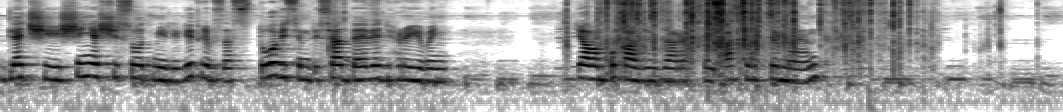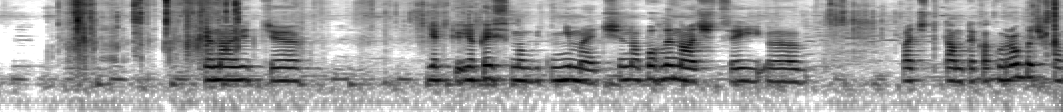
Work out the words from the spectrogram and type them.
для чищення 600 мл за 189 гривень. Я вам показую зараз цей асортимент. Це навіть е, як, якась, мабуть, Німеччина. Поглинач цей, е, бачите, там така коробочка.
